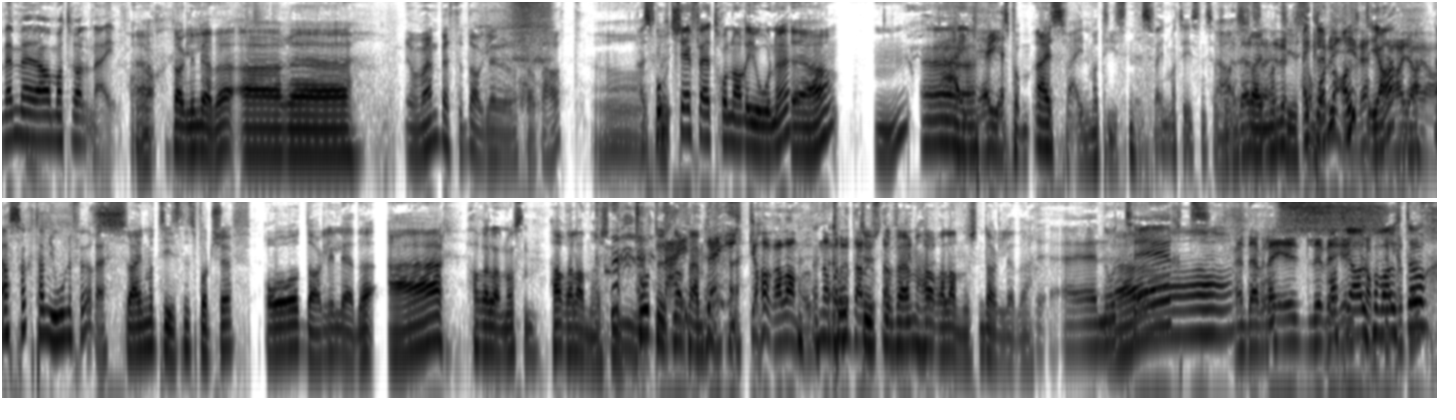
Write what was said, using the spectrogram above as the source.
Hvem er av materialet? Nei, Ja. faen. Daglig leder er uh, Hvem er den beste daglige lederen Start har hatt. Ja. Sportssjef er Trond Arione. Ja. Mm. Uh, Nei, det er Jesper Nei, Svein Mathisen. Svein Mathisen, selvfølgelig. er Svein Mathisen. jeg glemmer alt. Ja, Ja, ja, ja. jeg har sagt han Jone før. jeg. Svein Mathisen, sportssjef, og daglig leder er Harald Andersen. Harald Andersen. Nei, det er ikke Harald Andersen! Nå må du ta det på 2005, Harald Andersen, daglig leder. Eh, notert. Ja. Materialforvalter.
